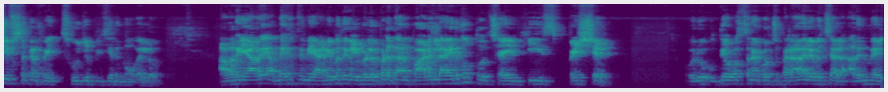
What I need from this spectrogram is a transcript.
ചീഫ് സെക്രട്ടറി സൂചിപ്പിച്ചിരുന്നു അല്ലോ അതറിയാതെ അദ്ദേഹത്തിന്റെ അഴിമതികൾ വെളിപ്പെടുത്താൻ പാടില്ലായിരുന്നു. തീർച്ചയായും ഹി സ്പെഷ്യൽ ഒരു ഉദ്യോഗസ്ഥനെ കുറിച്ച് പരാതി ലഭിച്ചാൽ അതിന്മേൽ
